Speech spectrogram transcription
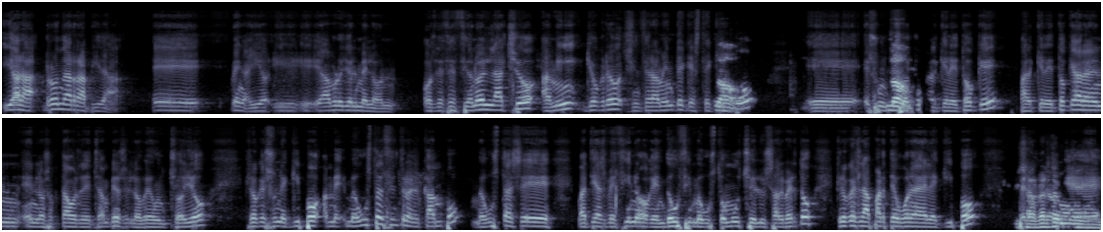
Y ahora, ronda rápida. Eh, venga, yo, y, y abro yo el melón. ¿Os decepcionó el Lacho? A mí, yo creo, sinceramente, que este No. equipo eh, es un No. chollo para el que le toque. Para el que le toque ahora en, en los octavos de Champions, lo veo un chollo. Creo que es un equipo. Me, me gusta el centro del campo. Me gusta ese Matías Vecino, Gendouzi, me gustó mucho y Luis Alberto. Creo que es la parte buena del equipo. Pero Alberto creo, que,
